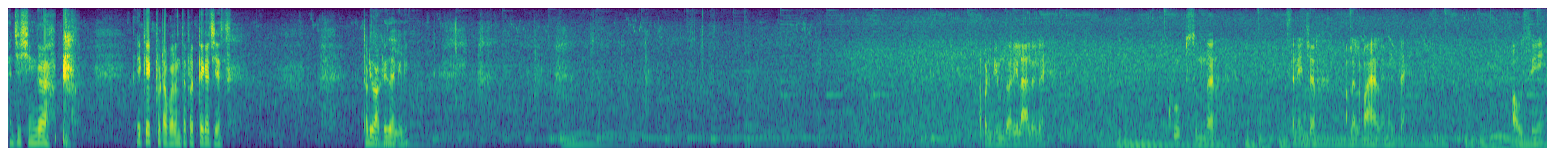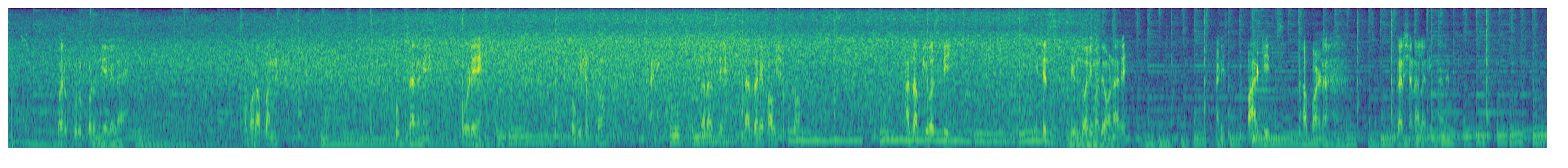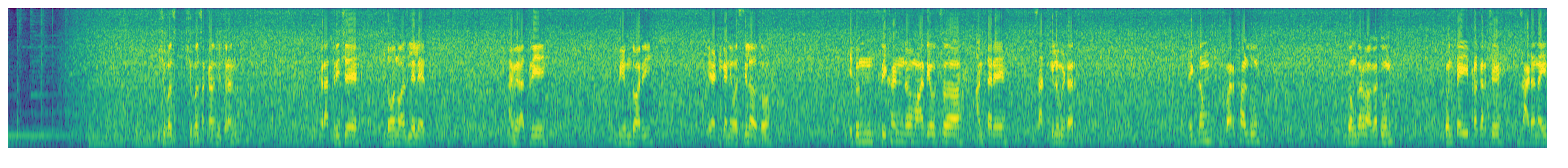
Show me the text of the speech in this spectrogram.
त्यांची शिंग एक एक फुटापर्यंत प्रत्येकाची आहेत. थोडी वाकडी झालेली. आपण भीमद्वारीला आलेलो आहे. खूप सुंदर असं नेचर आपल्याला पाहायला मिळतं आहे पाऊसही भरपूर पडून गेलेला आहे. समोर आपण खूप झरणे ओढे बघू शकतो. आणि खूप सुंदर असे नजारे पाहू शकतो. आज आपली वस्ती इथेच भीमद्वारीमध्ये होणार आहे. आणि पार्टीच आपण दर्शनाला निघणार आहेत. शुभ शुभ सकाळ मित्रांनो. रात्रीचे दोन वाजलेले आहेत. आम्ही रात्री भीमद्वारी या ठिकाणी वस्तीला होतो. इथून श्रीखंड महादेवचं अंतर आहे. सात किलोमीटर. एकदम बर्फातून डोंगर भागातून कोणत्याही प्रकारचे झाडं नाहीत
